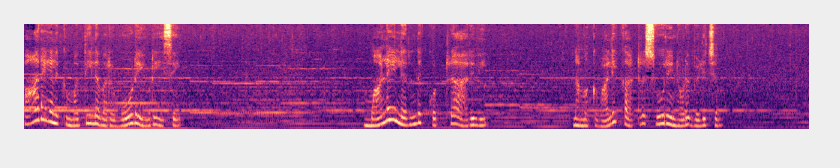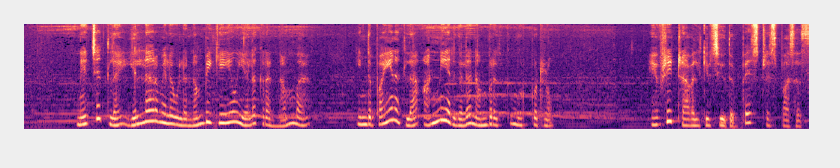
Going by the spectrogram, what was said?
பாறைகளுக்கு மத்தியில வர ஓடையோட இசை. மலையிலிருந்து கொட்டுற அருவி. நமக்கு வழிகாட்டுற சூரியனோட வெளிச்சம். நெச்சத்தில் எல்லார் மேலே உள்ள நம்பிக்கையும் இழக்கிற நம்ம இந்த பயணத்தில் அந்நியர்களை நம்புறதுக்கு முற்படுறோம். Every travel gives you the best responses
